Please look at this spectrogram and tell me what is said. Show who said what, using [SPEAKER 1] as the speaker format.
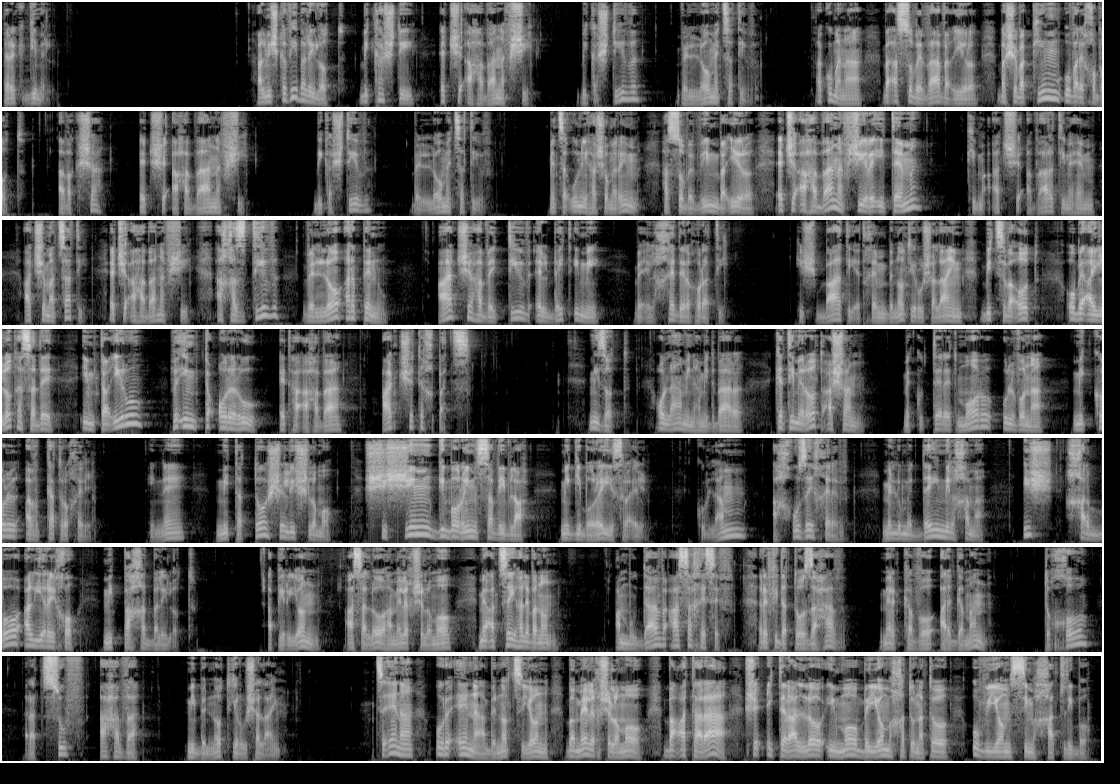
[SPEAKER 1] פרק ג' על משכבי בלילות ביקשתי את שאהבה נפשי, ביקשתיו ולא מצאתיו. אקומנה ואסובבה בעיר, בשווקים וברחובות, אבקשה את שאהבה נפשי. ביקשתיו ולא מצאתיו. מצאוני השומרים, הסובבים בעיר, את שאהבה נפשי ראיתם, כמעט שעברתי מהם, עד שמצאתי את שאהבה נפשי, אחזתיו ולא ארפנו, עד שהבאתיו אל בית אמי ואל חדר הורתי. השבעתי אתכם, בנות ירושלים, בצבאות ובעילות השדה, אם תעירו ואם תעוררו את האהבה, עד שתחפץ. מזאת עולה מן המדבר, כתימרות עשן, מקוטרת מור ולבונה, מכל אבקת רוכל. הנה מיתתו שלי שלמה, שישים גיבורים סביב לה, מגיבורי ישראל. כולם אחוזי חרב, מלומדי מלחמה, איש חרבו על ירחו, מפחד בלילות. הפריון עשה לו המלך שלמה מעצי הלבנון. עמודיו עשה כסף, רפידתו זהב, מרכבו ארגמן, תוכו רצוף אהבה מבנות ירושלים. צאנה וראנה בנות ציון במלך שלמה, בעטרה שעיטרה לו אמו ביום חתונתו וביום שמחת ליבו.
